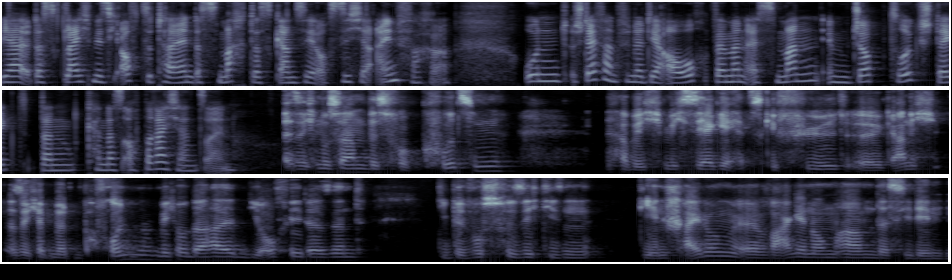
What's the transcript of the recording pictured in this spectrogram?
ja, das gleichmäßig aufzuteilen, das macht das Ganze ja auch sicher einfacher. Und Stefan findet ja auch, wenn man als Mann im Job zurücksteckt, dann kann das auch bereichernd sein. Also ich muss sagen, bis vor kurzem habe ich mich sehr gehetzt gefühlt. Äh, gar nicht, also ich habe mit ein paar Freunden mich unterhalten, die auch Väter sind, die bewusst für sich diesen, die Entscheidung äh, wahrgenommen haben, dass sie den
